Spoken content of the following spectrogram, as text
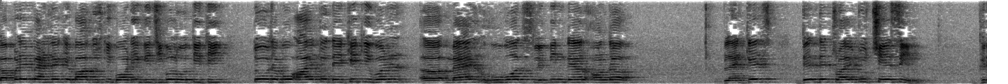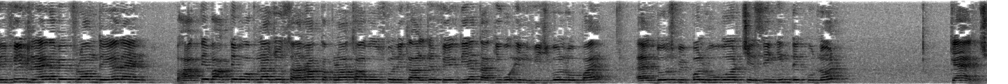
कपड़े पहनने के बाद उसकी बॉडी विजिबल होती थी। तो जब वो आए तो देखे कि one man who was sleeping there on the blankets then they try to chase him Griffin ran away from there and भागते भागते वो अपना जो सारा कपड़ा था वो उसको निकाल के फेंक दिया ताकि वो इनविजिबल हो पाए। And those people who were chasing him they could not catch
